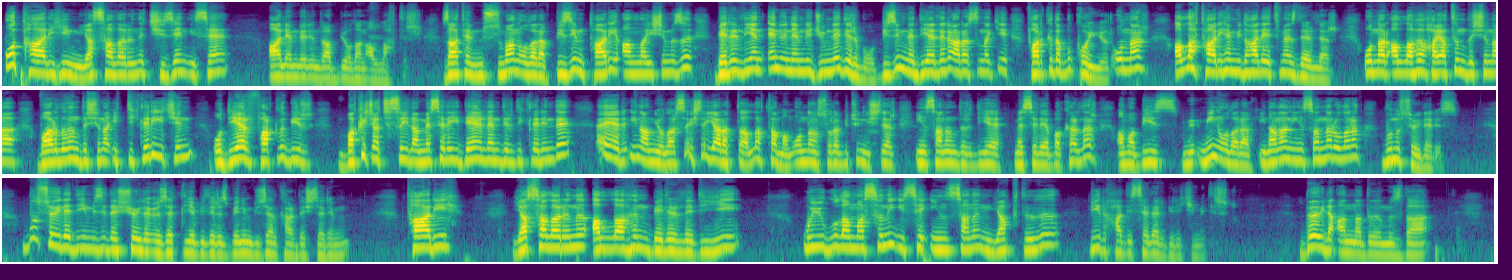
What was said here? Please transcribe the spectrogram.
o tarihin yasalarını çizen ise alemlerin Rabbi olan Allah'tır. Zaten Müslüman olarak bizim tarih anlayışımızı belirleyen en önemli cümledir bu. Bizimle diğerleri arasındaki farkı da bu koyuyor. Onlar Allah tarihe müdahale etmez derler. Onlar Allah'ı hayatın dışına varlığın dışına ittikleri için o diğer farklı bir bakış açısıyla meseleyi değerlendirdiklerinde eğer inanıyorlarsa işte yarattı Allah tamam ondan sonra bütün işler insanındır diye meseleye bakarlar. Ama biz mümin olarak inanan insanlar olarak bunu söyleriz. Bu söylediğimizi de şöyle özetleyebiliriz benim güzel kardeşlerim. Tarih yasalarını Allah'ın belirlediği uygulamasını ise insanın yaptığı bir hadiseler birikimidir. Böyle anladığımızda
